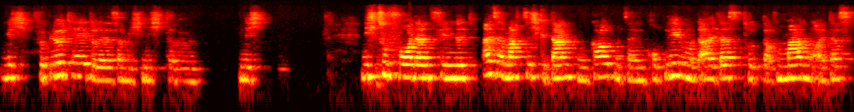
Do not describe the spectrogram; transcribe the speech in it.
mich für blöd hält oder dass er mich nicht, ähm, nicht, nicht zu fordern findet? Also er macht sich Gedanken, kaut mit seinen Problemen und all das drückt auf den Magen, all das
